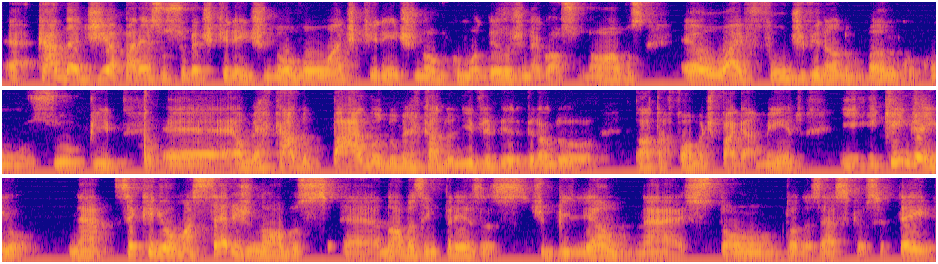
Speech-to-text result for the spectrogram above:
é, cada dia aparece um subadquirente novo ou um adquirente novo com modelos de negócio novos, é o iFood virando banco com o Zup, é, é o mercado pago do Mercado Livre virando plataforma de pagamento. E, e quem ganhou? Né? Você criou uma série de novos, é, novas empresas de bilhão, né? Stone, todas essas que eu citei,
